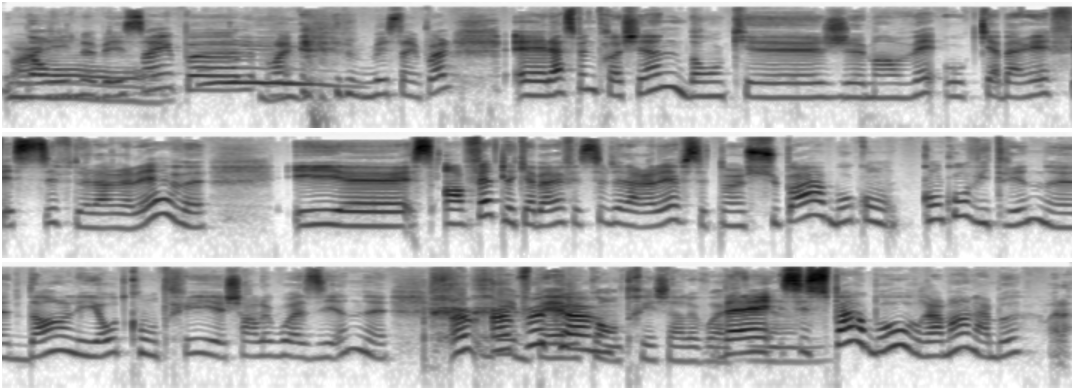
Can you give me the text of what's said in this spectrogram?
Non. De Baie-Saint-Paul. Ouais, Baie-Saint-Paul. Euh, la semaine prochaine, donc, euh, je m'en vais au cabaret festif de la relève. Et euh, en fait, le cabaret festif de la relève, c'est un super beau con- concours vitrine dans les hautes contrées charlevoisiennes. Un, un peu belles comme... contrées charlevoisiennes. Ben, c'est super beau, vraiment, là-bas. Voilà.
